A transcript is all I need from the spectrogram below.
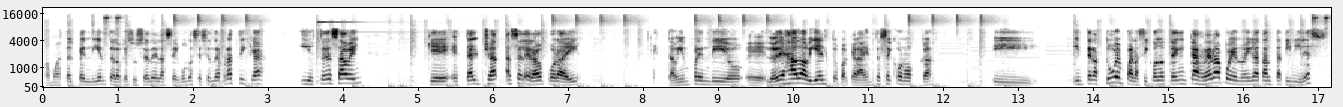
Vamos a estar pendientes de lo que sucede en la segunda sesión de práctica. Y ustedes saben que está el chat acelerado por ahí. Está bien prendido. Eh, lo he dejado abierto para que la gente se conozca y interactúen para así cuando estén en carrera pues no haya tanta timidez.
